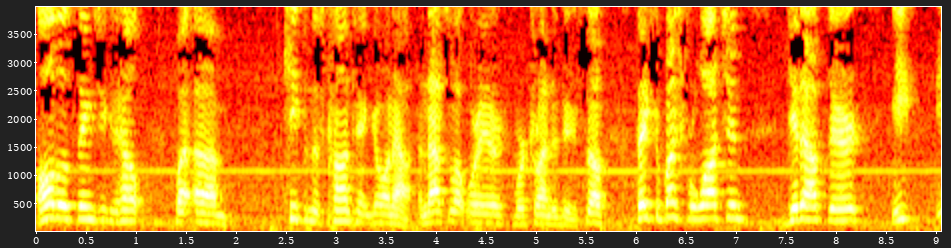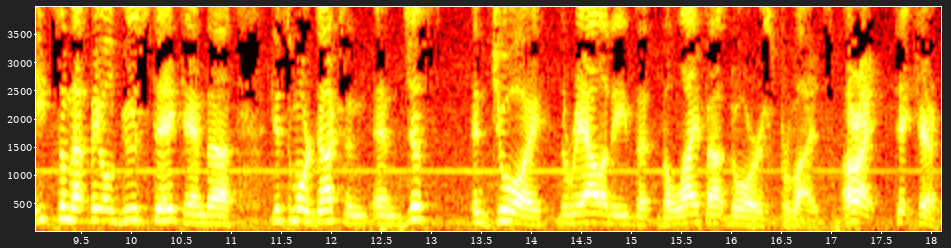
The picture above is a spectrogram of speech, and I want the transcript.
All those things you can help but um, keeping this content going out. And that's what we're, we're trying to do. So thanks a bunch for watching. Get out there, eat eat some of that big old goose steak and uh, get some more ducks and, and just enjoy the reality that the life outdoors provides. All right, take care.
